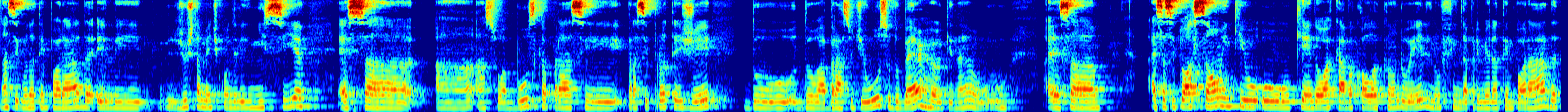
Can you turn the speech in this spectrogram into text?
na segunda temporada, ele, justamente quando ele inicia essa a, a sua busca para se, se proteger do, do abraço de urso, do bear hug, né? O, essa, essa situação em que o, o Kendall acaba colocando ele no fim da primeira temporada,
